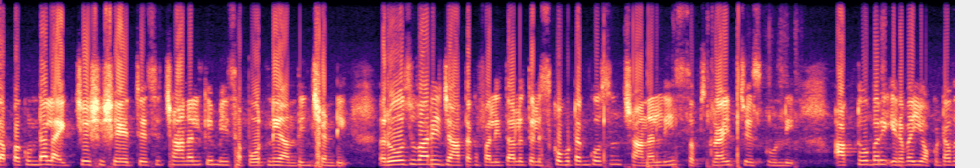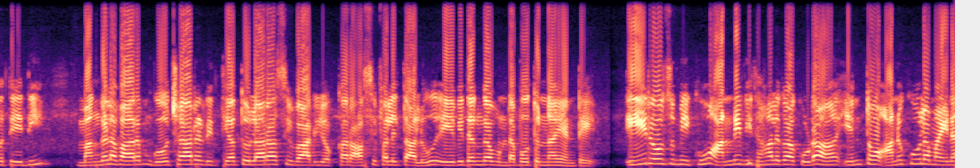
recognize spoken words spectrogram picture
తప్పకుండా లైక్ చేసి షేర్ చేసి ఛానల్కి మీ సపోర్ట్ని అందించండి. రోజువారీ జాతక ఫలితాలు తెలుసుకోవటం కోసం ఛానల్ని సబ్స్క్రైబ్ చేసుకోండి. అక్టోబర్ ఇరవై ఒకటవ తేదీ మంగళవారం గోచార రీత్యా తులారాశి వారి యొక్క రాశి ఫలితాలు ఏ విధంగా ఉండబోతున్నాయంటే ఈ రోజు మీకు అన్ని విధాలుగా కూడా ఎంతో అనుకూలమైన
